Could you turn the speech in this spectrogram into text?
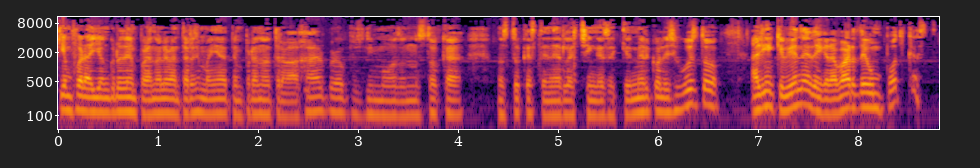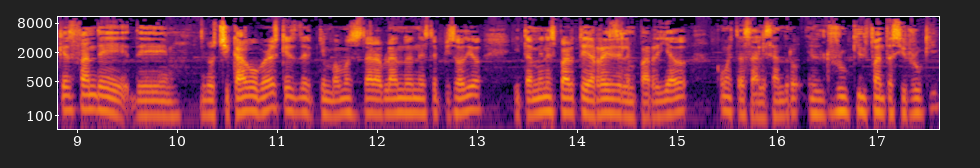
quién fuera John Gruden para no levantarse mañana temprano a trabajar, pero pues ni modo, nos toca, nos toca tener las chingas aquí el miércoles. Y justo alguien que viene de grabar de un podcast, que es fan de, de los Chicago Bears, que es de quien vamos a estar hablando en este episodio, y también es parte de Reyes del Emparrillado. ¿Cómo estás, Alessandro? El rookie, el fantasy rookie.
